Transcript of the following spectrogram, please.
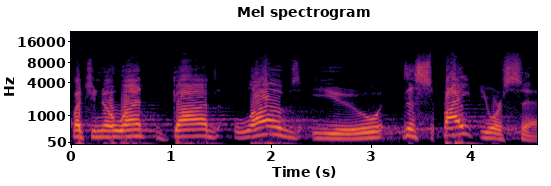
but you know what? God loves you despite your sin.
